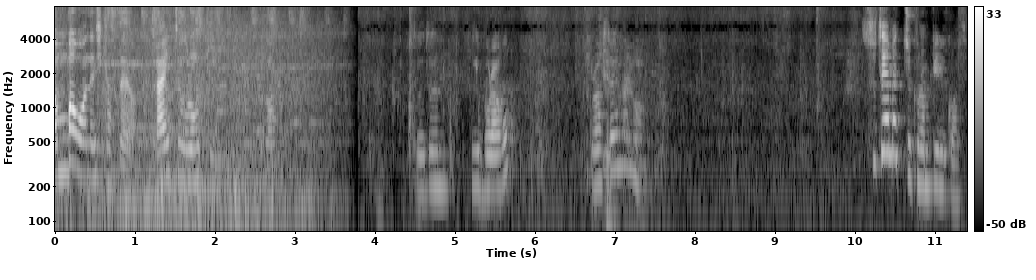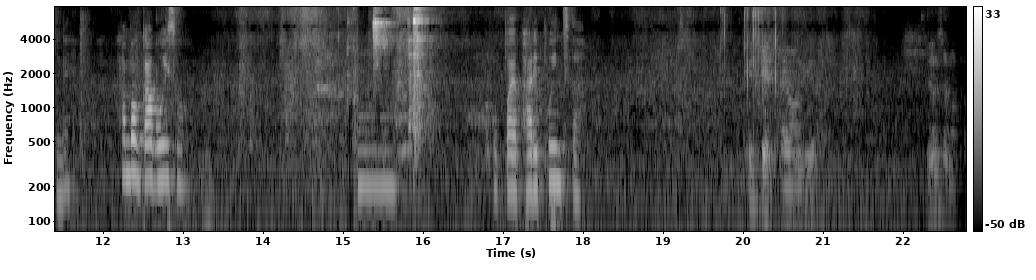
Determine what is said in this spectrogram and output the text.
넘버원을 시켰어요. 라이트 우롱티. 이거. 두둔. 이게 뭐라고? 뭐라 써있나네. 수제 맥주 그런 삘일 것 같은데. 한번 까보이소. 음, 오빠의 발이 포인트다. 이렇게 사용한 게 연습 맡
